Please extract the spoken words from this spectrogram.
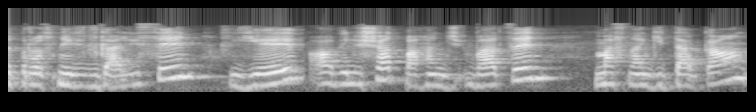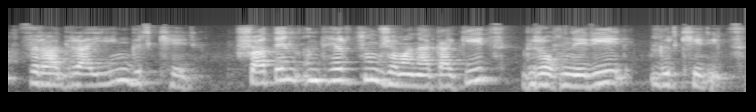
դպրոցներից գալիս են եւ ավելի շատ պահանջված են մասնագիտական ծրագրային գրքեր։ Շատ են ընթերցում ժամանակակից գրողների գրքերից։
